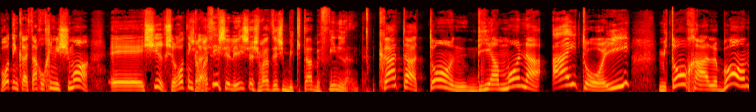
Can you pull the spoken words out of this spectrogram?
רוטינג קרייסט, אנחנו הולכים לשמוע אה, שיר של רוטינג קרייסט. שמעתי שלאיש שוורץ יש בקתה בפינלנד. קאטה טון דיאמונה אייטוי מתוך האלבום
